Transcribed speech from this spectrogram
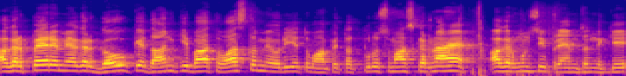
अगर पैरे में अगर गौ के दान की बात वास्तव में हो रही है तो वहाँ पे तत्पुरुष समास करना है। अगर मुंशी प्रेमचंद के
